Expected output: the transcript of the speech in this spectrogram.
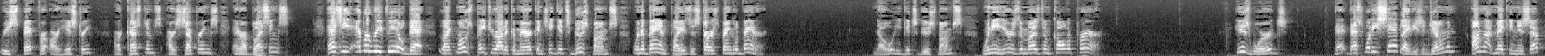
respect for our history, our customs, our sufferings, and our blessings? Has he ever revealed that, like most patriotic Americans, he gets goosebumps when a band plays the Star Spangled Banner? No, he gets goosebumps when he hears the Muslim call to prayer. His words, that, that's what he said, ladies and gentlemen. I'm not making this up.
